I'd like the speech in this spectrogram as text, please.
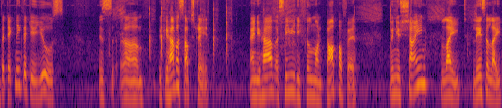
the technique that you use is um, if you have a substrate and you have a CVD film on top of it, when you shine light, laser light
